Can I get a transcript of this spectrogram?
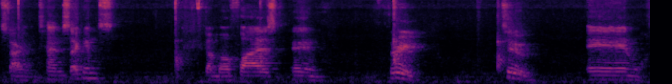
Starting in 10 seconds. Dumbbell flies in three, two, and one.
